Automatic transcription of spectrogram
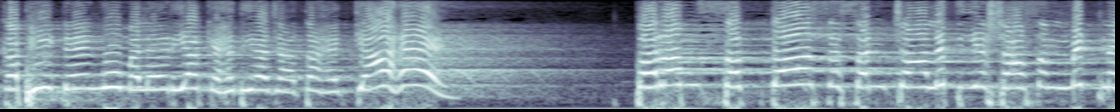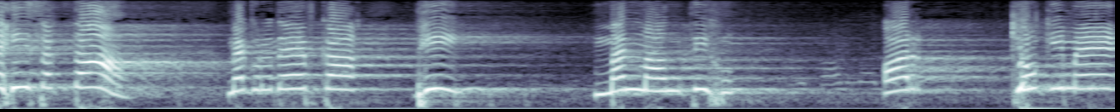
कभी डेंगू, मलेरिया कह दिया जाता है। क्या है? परम सत्ता से संचालित ये शासन मिट नहीं सकता। मैं गुरुदेव का भी मन मांगती हूँ। और क्योंकि मैं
